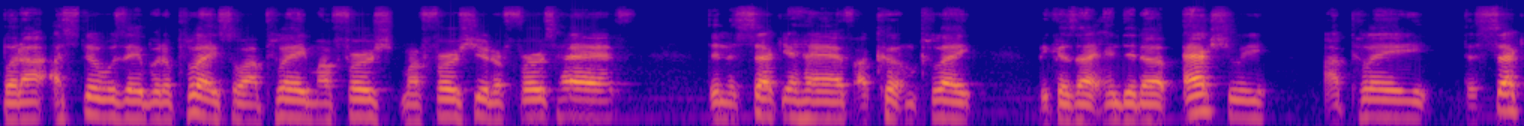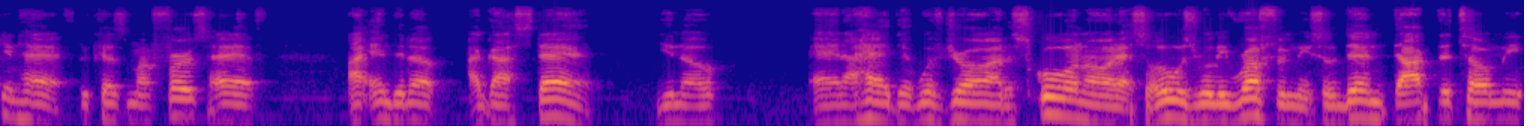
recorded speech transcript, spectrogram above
but I, I still was able to play. So I played my first my first year, the first half. Then the second half, I couldn't play because I ended up actually I played the second half because my first half I ended up I got stabbed, you know, and I had to withdraw out of school and all that. So it was really rough for me. So then doctor told me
